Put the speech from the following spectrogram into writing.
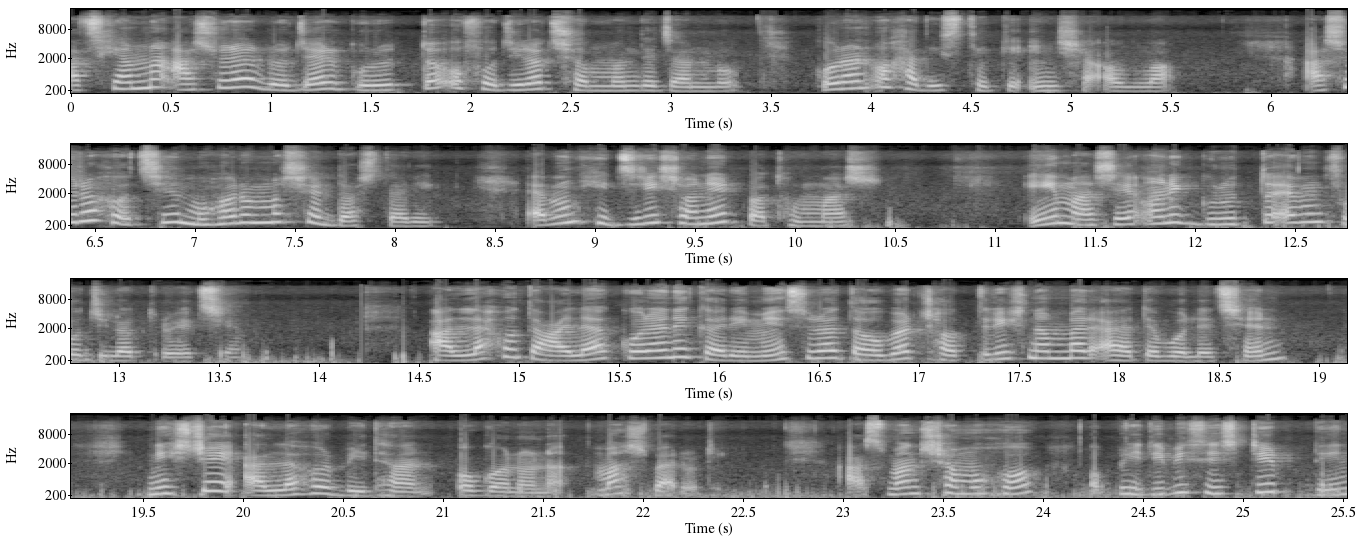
আজকে আমরা আশুরার রোজার গুরুত্ব ও ফজিলত সম্বন্ধে জানব। কোরআন ও হাদিস থেকে ইনশা আল্লাহ আশুরা হচ্ছে মোহরম মাসের দশ তারিখ এবং হিজরি সনের প্রথম মাস। এই মাসে অনেক গুরুত্ব এবং ফজিলত রয়েছে। আল্লাহ তাআলা কোরআনে কারিমে সুরা তাওবার ছত্রিশ নম্বর আয়াতে বলেছেন, নিশ্চয়ই আল্লাহর বিধান ও গণনা মাস বারোটি। আসমানসমূহ ও পৃথিবী সৃষ্টির দিন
